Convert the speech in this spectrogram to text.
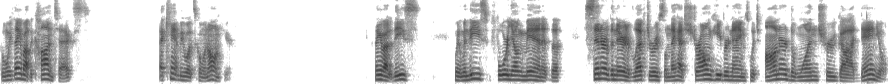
But when we think about the context, that can't be what's going on here. Think about it. These when when these four young men at the center of the narrative left Jerusalem, they had strong Hebrew names which honored the one true God. Daniel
